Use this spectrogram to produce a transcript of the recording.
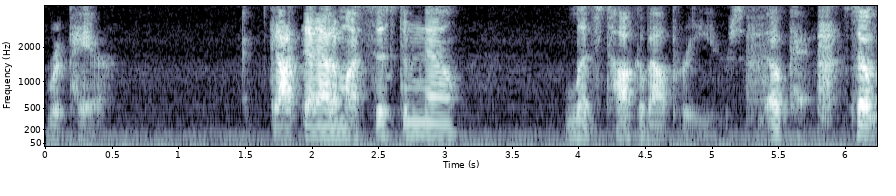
repair. I got that out of my system now. Let's talk about preheaters. Okay, so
